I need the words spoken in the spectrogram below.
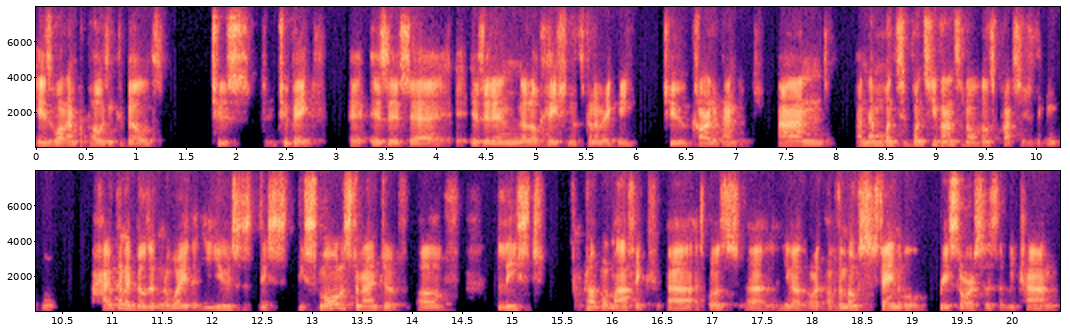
Is what I'm proposing to build too, too big? Is, this, uh, is it in a location that's going to make me too car dependent? And and then once once you've answered all those questions, you're thinking, well, how can I build it in a way that uses this the smallest amount of of least problematic, uh, I suppose, uh, you know, or of the most sustainable resources that we can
